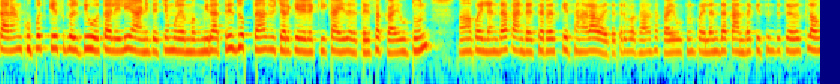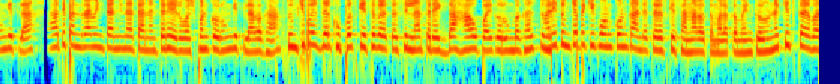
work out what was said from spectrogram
कारण खूपच केस गळती होत आलेली आणि त्याच्यामुळे मग मी रात्री झोपतानाच विचार केलेला की काही झालं तरी सकाळी उठून पहिल्यांदा कांद्याचा रस केसांना लावायचा. तर बघा सकाळी उठून पहिल्यांदा कांदा किसून त्याचा रस लावून घेतला. दहा ते पंधरा मिनिटांनी ना त्यानंतर हेअर वॉश पण करून घेतला बघा. तुमची पण जर खूपच केस गळत असतील ना तर एकदा हा उपाय करून बघाच तुम्ही आणि तुमच्यापैकी कोण कोण कांद्याचा रस केसांना लावतं मला कमेंट करून नक्कीच कळवा.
